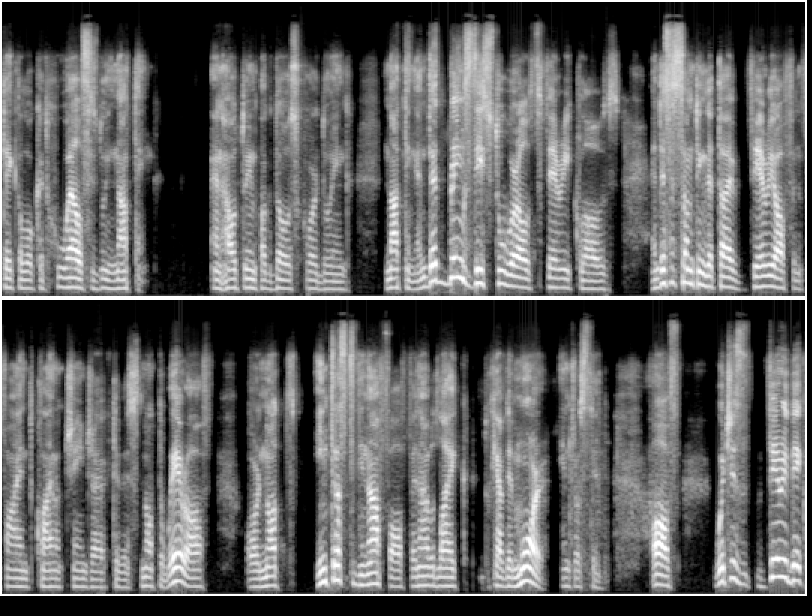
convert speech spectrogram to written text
take a look at who else is doing nothing and how to impact those who are doing nothing. And that brings these two worlds very close. And this is something that I very often find climate change activists not aware of or not interested enough of. And I would like to have them more interested of, which is very big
